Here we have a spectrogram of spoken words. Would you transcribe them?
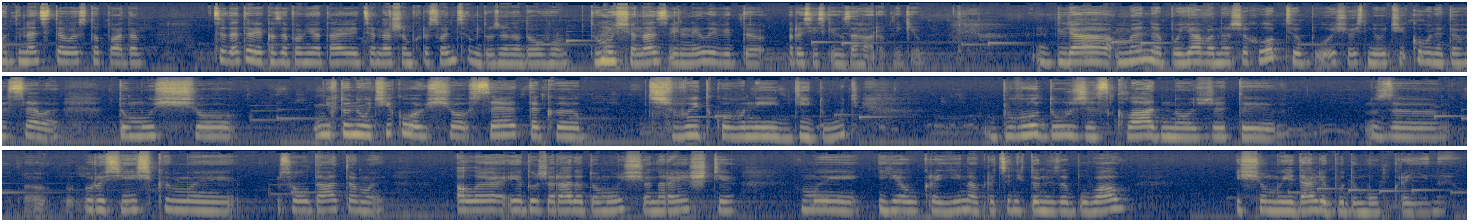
11 листопада. Це дата, яка запам'ятається нашим херсонцям дуже надовго, тому що нас звільнили від е, російських загарбників. Для мене поява наших хлопців було щось неочікуване та веселе, тому що ніхто не очікував, що все так е, швидко вони дійдуть. Було дуже складно жити з російськими солдатами, але я дуже рада тому, що нарешті ми є Україна, про це ніхто не забував, і що ми і далі будемо Україною.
